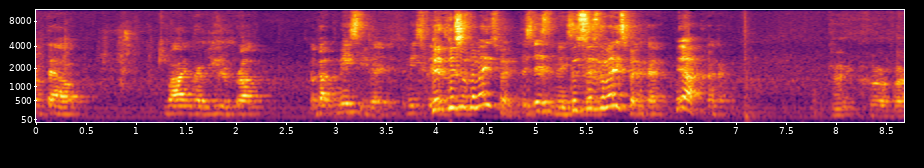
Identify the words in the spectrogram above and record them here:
About why Rabbi Yehuda brought, about the Macy Day. the Macy Day. This, this is the Mace This is the Macy This is Day. the Mace Okay, Yeah. okay. Can I clarify,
